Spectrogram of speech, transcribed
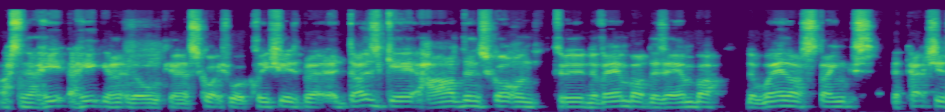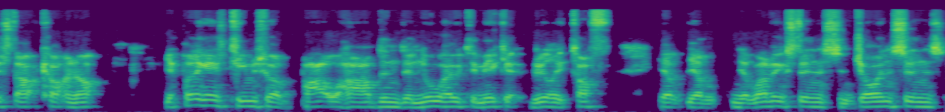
listen, I hate I hate getting into the old kind of Scottish football cliches, but it does get hard in Scotland through November, December. The weather stinks. The pitches start cutting up. You're playing against teams who are battle hardened and know how to make it really tough. Your, your, your St Johnstone's,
